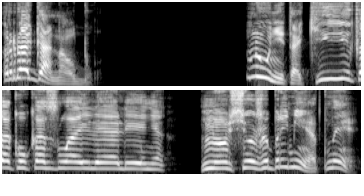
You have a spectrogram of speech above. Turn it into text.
рога на лбу. Ну, не такие, как у козла или оленя, но все же приметные.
